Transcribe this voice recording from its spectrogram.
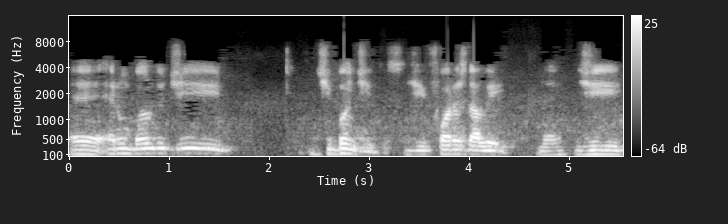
é, era um bando de, de bandidos, de foras da lei, né? de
